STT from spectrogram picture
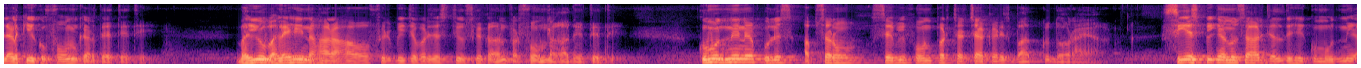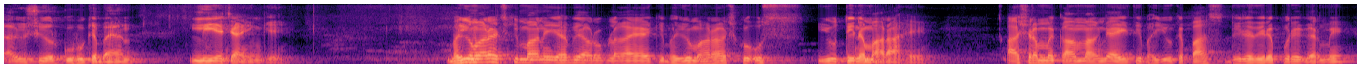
लड़की को फ़ोन कर देते थे। भैयू भले ही नहा रहा हो, फिर भी ज़बरदस्ती उसके कान पर फ़ोन लगा देते थे। कुमुदनी ने पुलिस अफसरों से भी फ़ोन पर चर्चा कर इस बात को दोहराया। सीएसपी के अनुसार जल्द ही कुमुदनी, आयुषी और कुहू के बयान लिए जाएँगे। भैयू महाराज की माँ ने यह भी आरोप लगाया कि भैयू महाराज को उस युवती ने मारा है। आश्रम में काम मांगने आई थी भैयू के पास। धीरे धीरे पूरे घर में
